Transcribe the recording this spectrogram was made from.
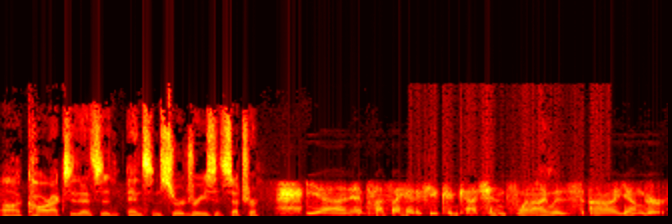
uh, car accidents and some surgeries, etc. Yeah, and plus I had a few concussions when I was uh, younger.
